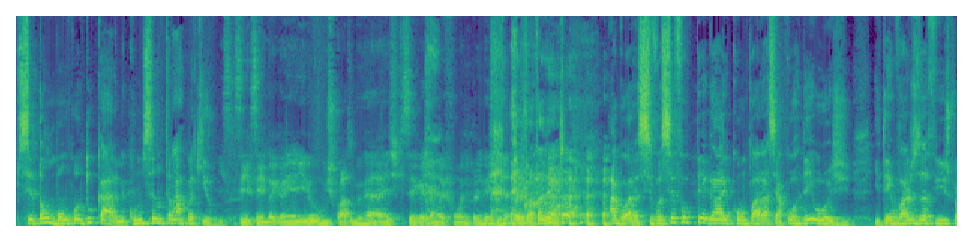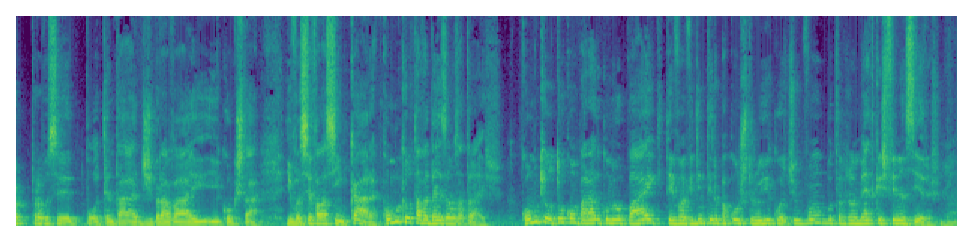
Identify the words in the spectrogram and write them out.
ser tão bom quanto o cara, me concentrar para aquilo. E você ainda ganha aí uns 4 mil reais que você ia gastar no iPhone para investir. Exatamente. Agora, se você for pegar e comparar, se assim, acordei hoje e tenho vários desafios para você pô, tentar desbravar e, e, conquistar, e você fala assim, cara, como que eu estava 10 anos atrás? Como que eu tô comparado com meu pai, que teve uma vida inteira para construir, tipo, vamos botar métricas financeiras. Uhum.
